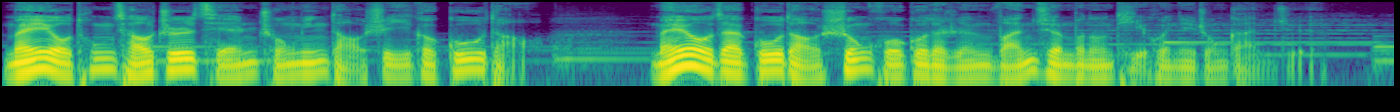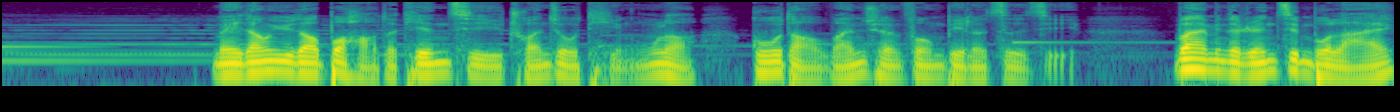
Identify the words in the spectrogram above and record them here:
没有通桥之前，崇明岛是一个孤岛，没有在孤岛生活过的人完全不能体会那种感觉。每当遇到不好的天气，船就停了，孤岛完全封闭了自己，外面的人进不来，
